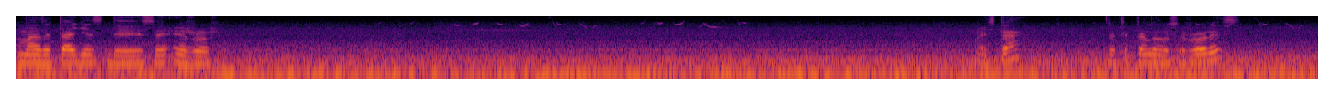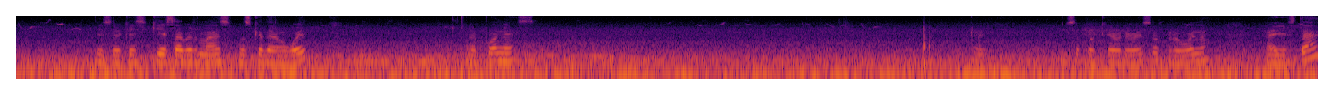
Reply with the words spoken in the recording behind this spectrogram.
más detalles de ese error. Ahí está, detectando los errores. Dice que si quieres saber más, búsqueda en web. Le pones. No sé por qué abrió eso, pero bueno, ahí está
